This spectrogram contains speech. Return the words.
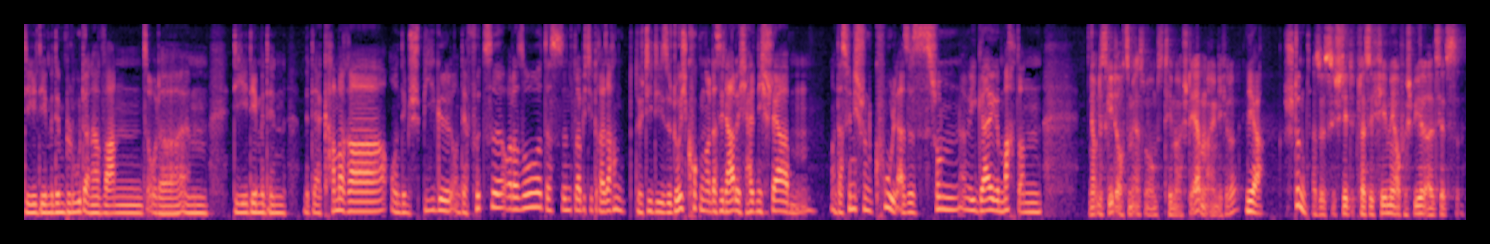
die Idee mit dem Blut an der Wand oder ähm, die Idee mit den mit der Kamera und dem Spiegel und der Pfütze oder so, das sind glaube ich die drei Sachen, durch die die so durchgucken und dass sie dadurch halt nicht sterben. Und das finde ich schon cool. Also es ist schon irgendwie geil gemacht und Ja, und es geht auch zum ersten Mal ums Thema Sterben eigentlich, oder? ja, stimmt. Also es steht plötzlich viel mehr auf dem Spiel, als jetzt,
